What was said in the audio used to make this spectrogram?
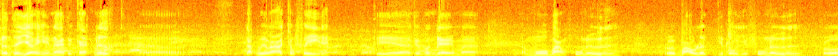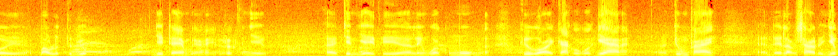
trên thế giới hiện nay thì các nước đặc biệt là ở châu Phi đấy thì à, cái vấn đề mà mua bán phụ nữ rồi bạo lực đối với phụ nữ rồi bạo lực tình dục với trẻ em gái rất là nhiều. À, chính vậy thì à, liên quốc cũng muốn kêu gọi các quốc gia đó à, chung tay để làm sao để giúp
